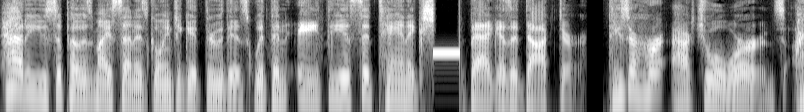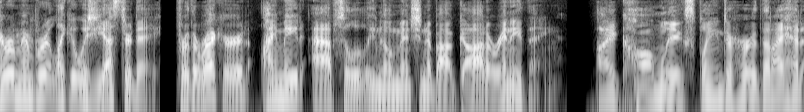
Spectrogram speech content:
How do you suppose my son is going to get through this with an atheist satanic bag as a doctor? These are her actual words. I remember it like it was yesterday. For the record, I made absolutely no mention about God or anything. I calmly explained to her that I had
